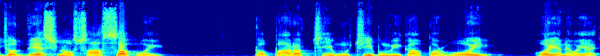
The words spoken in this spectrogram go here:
જો દેશનો શાસક હોય, તો ભારત છે ઊંચી ભૂમિકા ઉપર હોય હોય અને હોય જ.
